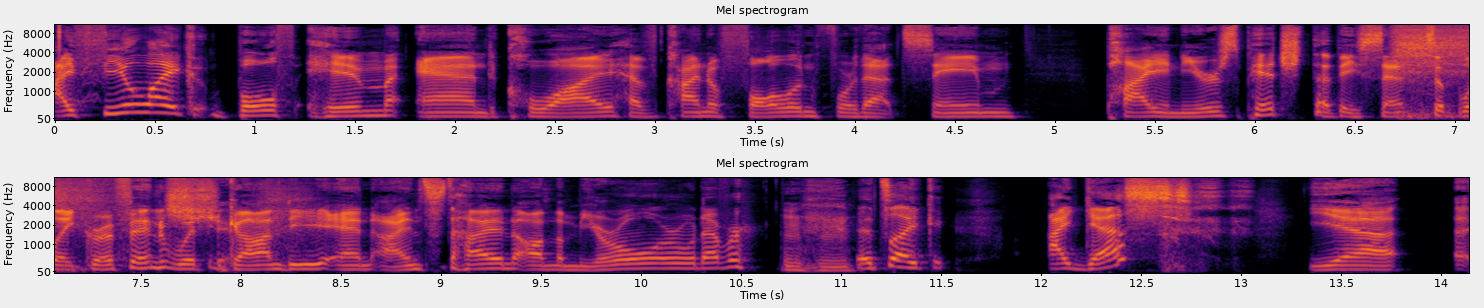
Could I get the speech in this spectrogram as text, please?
I feel like both him and Kawhi have kind of fallen for that same pioneers pitch that they sent to Blake Griffin with Sure. Gandhi and Einstein on the mural or whatever. It's like, I guess. Yeah. Uh,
